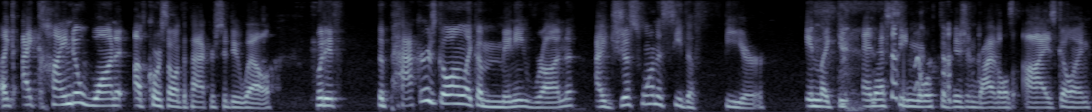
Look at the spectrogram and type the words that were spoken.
like I kind of want it. Of course, I want the Packers to do well. But if the Packers go on like a mini run, I just want to see the fear in like the NFC North Division rivals' eyes going,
